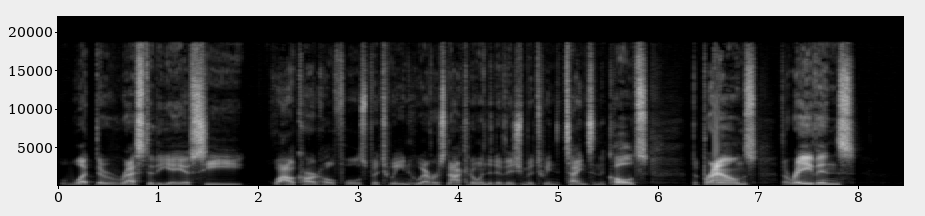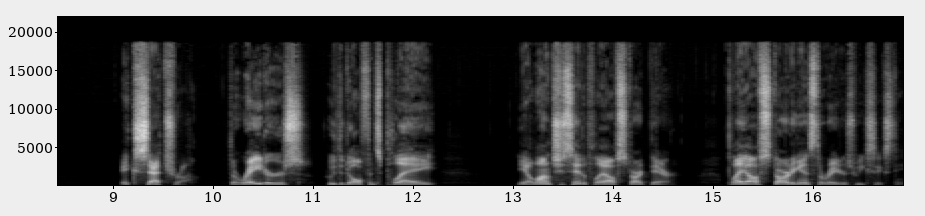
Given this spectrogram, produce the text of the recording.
what the rest of the AFC wildcard hopefuls between whoever's not going to win the division between the Titans and the Colts, the Browns, the Ravens, etc. The Raiders, who the Dolphins play. Yeah, why don't you say the playoffs start there? Playoffs start against the Raiders week 16.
